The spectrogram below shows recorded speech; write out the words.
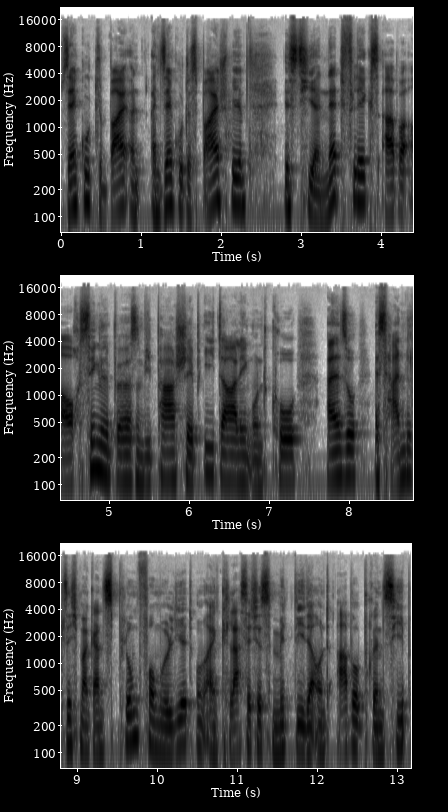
sehr gute ein sehr gutes Beispiel ist hier Netflix, aber auch Singlebörsen wie Parship, eDarling und Co. Also es handelt sich mal ganz plump formuliert um ein klassisches Mitglieder- und Abo-Prinzip,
